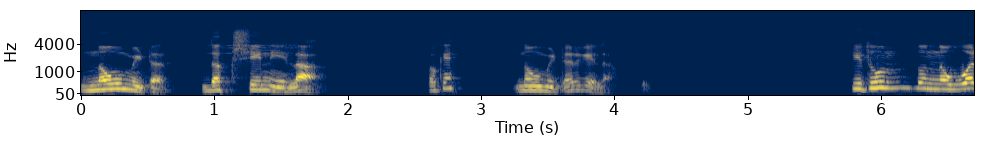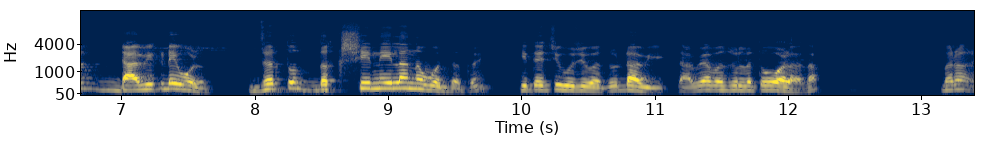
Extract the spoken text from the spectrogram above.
नऊ मीटर दक्षिणेला. ओके? नऊ मीटर गेला. तिथून तो नव्वद डावीकडे वळून जर तो दक्षिणेला नव्वद जातोय ही त्याची उजवी बाजू डावी डाव्या बाजूला तो वळाला. बरोबर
